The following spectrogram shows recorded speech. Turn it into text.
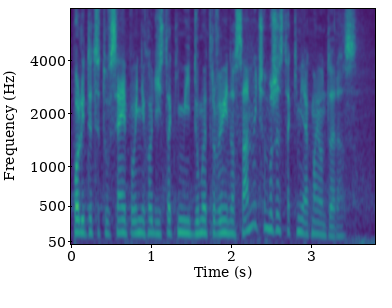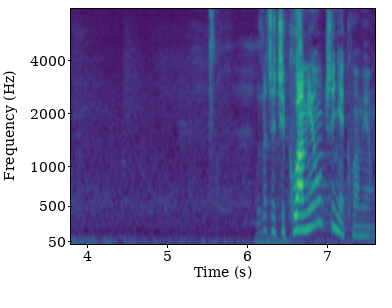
politycy tu w Sejmie powinni chodzić z takimi dwumetrowymi nosami, czy może z takimi jak mają teraz? To znaczy, czy kłamią, czy nie kłamią?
